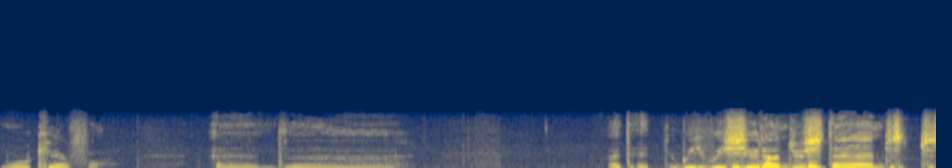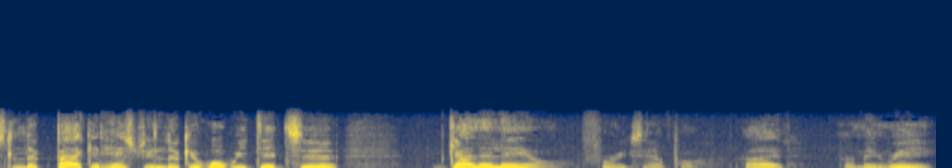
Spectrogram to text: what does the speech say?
more careful and uh, we we should understand. Just just look back at history. Look at what we did to Galileo, for example. Right? I mean, we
